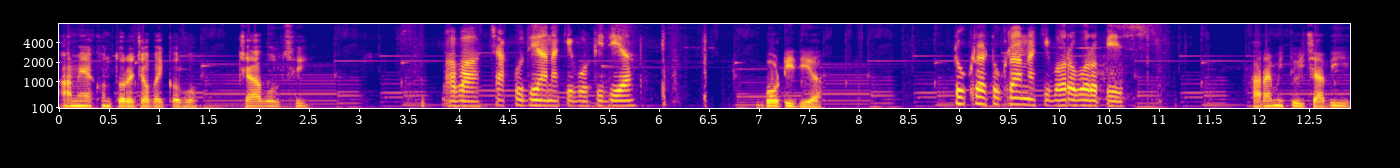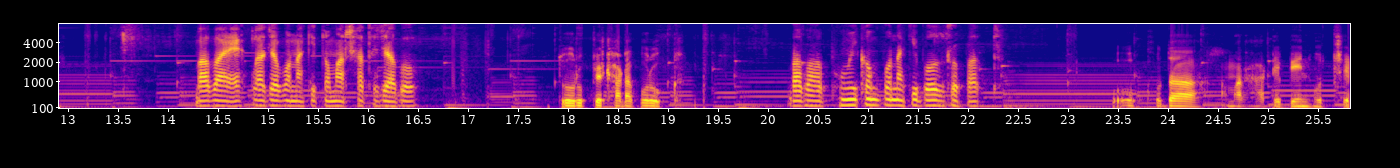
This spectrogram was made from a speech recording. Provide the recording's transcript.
আমি এখন তোরে জবাই করব। যা বলছি। বাবা চাকু দিয়া নাকি বটি দিয়া? বটি দিয়া। টুকরা টুকরা নাকি বড় বড় পিস হারামি তুই যাবি? বাবা একলা যাব নাকি তোমার সাথে যাব? তোর উপরে ঠাডা পড়ুক। বাবা ভূমিকম্প নাকি বজ্রপাত? ও খোদা আমার হাতে পেন হচ্ছে।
